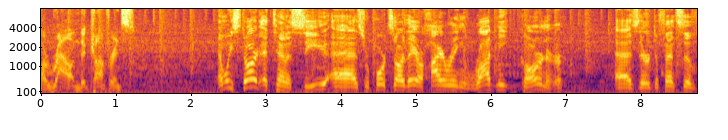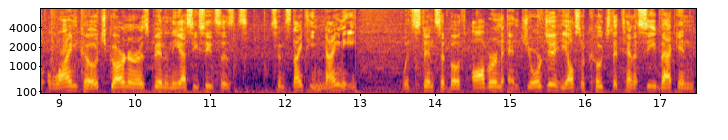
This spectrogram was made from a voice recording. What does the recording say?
Around the conference. And we start at Tennessee as reports are they are hiring Rodney Garner as their defensive line coach. Garner has been in the SEC since, since 1990 with stints at both Auburn and Georgia. He also coached at Tennessee back in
